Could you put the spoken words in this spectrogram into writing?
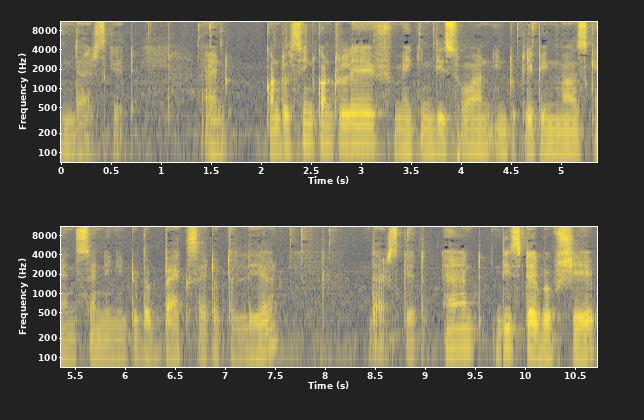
That's good. And control c and control f making this one into clipping mask and sending into the back side of the layer. That's good. And this type of shape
